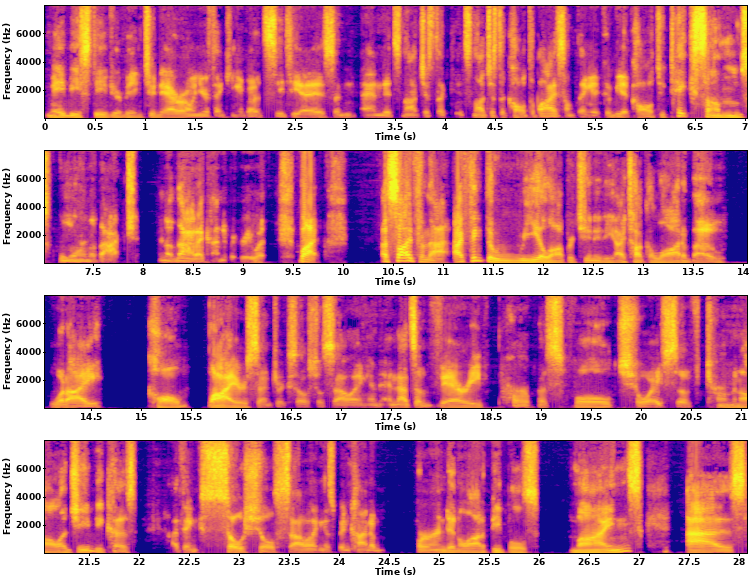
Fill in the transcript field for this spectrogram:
maybe steve you're being too narrow and you're thinking about ctas and and it's not just a it's not just a call to buy something. It could be a call to take some form of action. You know that i kind of agree with. But aside from that i think the real opportunity i talk a lot about what i call buyer centric social selling. And, and that's a very purposeful choice of terminology because I think social selling has been kind of burned in a lot of people's minds as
